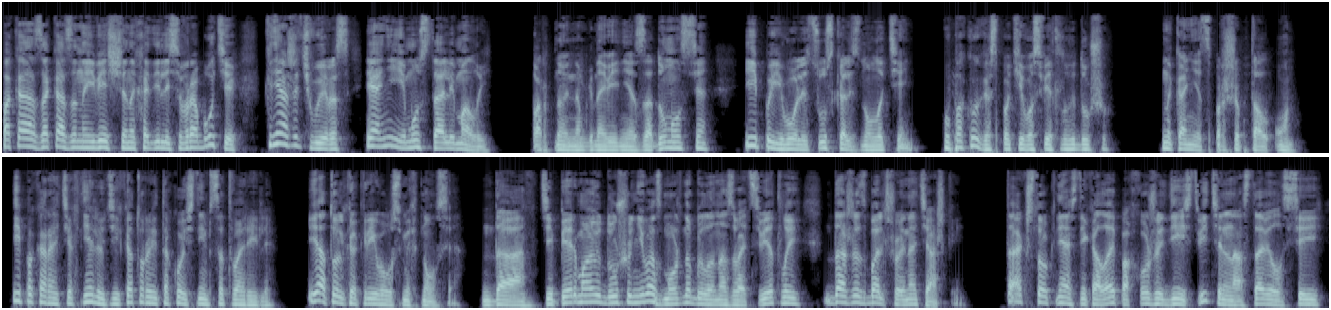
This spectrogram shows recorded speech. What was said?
Пока заказанные вещи находились в работе, княжич вырос, и они ему стали малы. Портной на мгновение задумался, и по его лицу скользнула тень. «Упокой, Господь, его светлую душу!» Наконец прошептал он. «И покарай тех нелюдей, которые такое с ним сотворили». Я только криво усмехнулся. Да, теперь мою душу невозможно было назвать светлой, даже с большой натяжкой. Так что князь Николай, похоже, действительно оставил сей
